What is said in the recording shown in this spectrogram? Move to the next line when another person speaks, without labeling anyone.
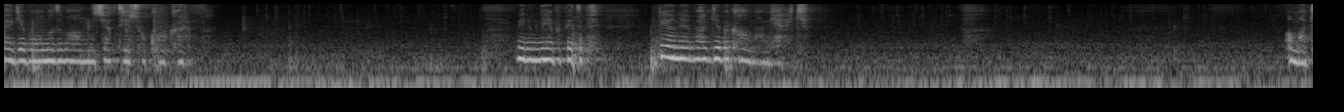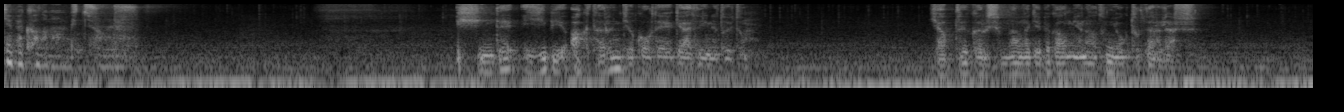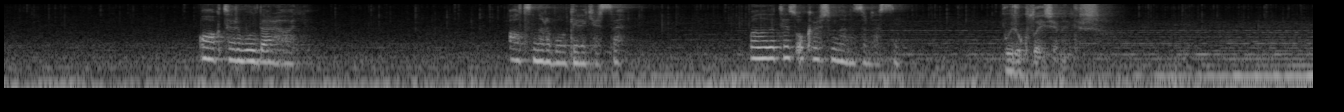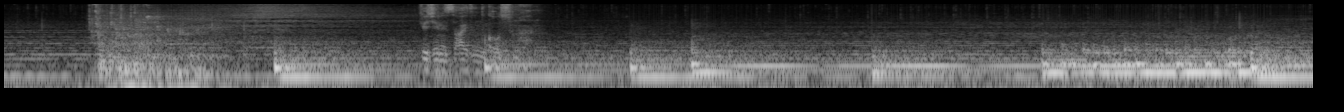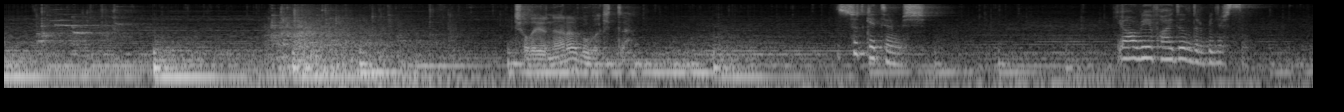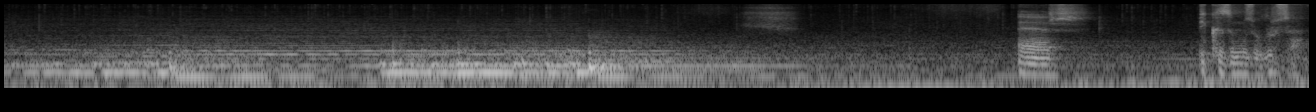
Kaya gebe olmadığımı anlayacak diye çok korkarım. Benim ne yapıp edip bir an evvel gebe kalmam gerek. Ama gebe kalamam bir türlü.
İşinde iyi bir aktarın Cekorda'ya geldiğini duydum. Yaptığı karışımlarla gebe kalmayan hatun yoktur derler.
O aktarı bul derhal. Altınlara bol gerekirse. Bana da tez o karışımdan hazırlasın.
Buyruklu Ecemin'dir. Geceniz aydınlık olsun han.
Çalayır ne arar bu vakitte?
Süt getirmiş. Yavruya faydalıdır bilirsin.
Eğer bir kızımız olursa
